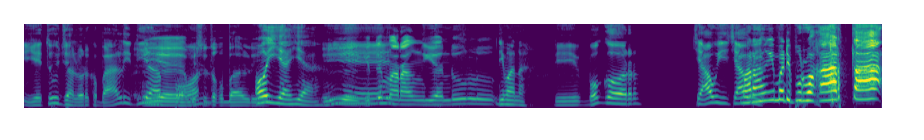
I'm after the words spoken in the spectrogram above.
Iya itu jalur ke Bali dia Iya, Pon. habis itu ke Bali. Oh iya iya. Iya, Iya. kita maranggian dulu. Di mana? di Bogor Ciawi Ciawi Marangi mah di Purwakarta.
